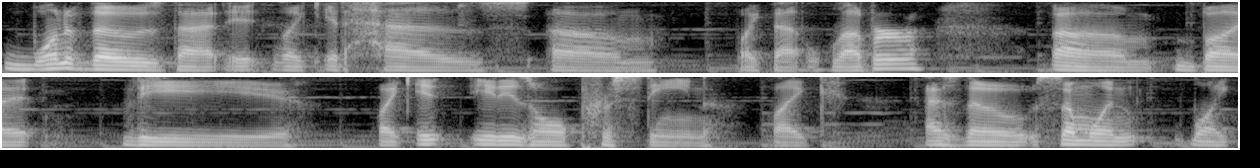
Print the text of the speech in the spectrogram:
one of those that it like it has um like that lever, um, but the like it it is all pristine, like as though someone like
